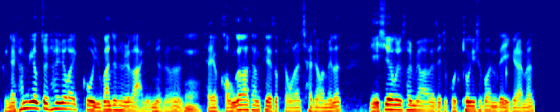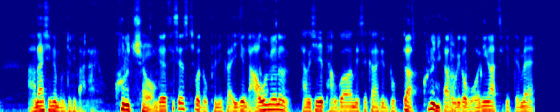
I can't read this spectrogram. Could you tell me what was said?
그냥 현미경적 혈뇨가 있고 유관적 혈뇨가 아니면은 음. 자기가 건강한 상태에서 병원을 찾아오면은 내시경을 설명하면서 이제 고통이 수반인데 얘기를 하면 안 하시는 분들이 많아요. 그렇죠. 근데 센스티브가 높으니까 이게 나오면은 당신이 방광암이 있을 가능성이 높다. 그러니까. 딱 우리가 워닝할 수 있기 때문에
